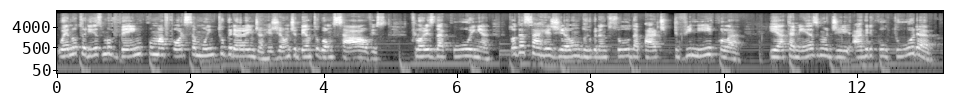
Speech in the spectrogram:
o enoturismo vem com uma força muito grande. A região de Bento Gonçalves, Flores da Cunha, toda essa região do Rio Grande do Sul, da parte vinícola e até mesmo de agricultura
